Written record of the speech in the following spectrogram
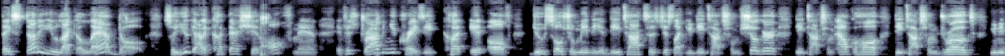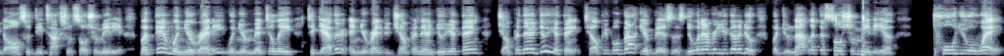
They study you like a lab dog. So you got to cut that shit off, man. If it's driving you crazy, cut it off. Do social media detoxes just like you detox from sugar, detox from alcohol, detox from drugs. You need to also detox from social media. But then when you're ready, when you're mentally together and you're ready to jump in there and do your thing, jump in there and do your thing. Tell people about your business. Do whatever you're going to do, but do not let the social media pull you away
